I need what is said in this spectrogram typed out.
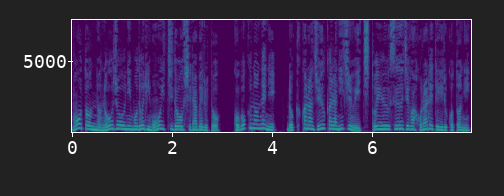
モートンの農場に戻りもう一度調べると、古木の根に6から10から21という数字が彫られていることに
